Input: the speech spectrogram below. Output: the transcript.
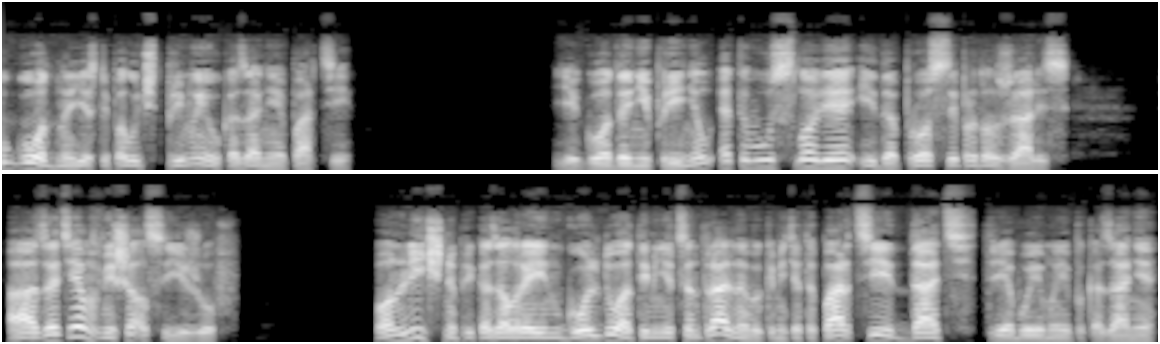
угодно, если получит прямые указания партии. Егода не принял этого условия, и допросы продолжались. А затем вмешался Ежов. Он лично приказал Рейнгольду от имени Центрального комитета партии дать требуемые показания,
